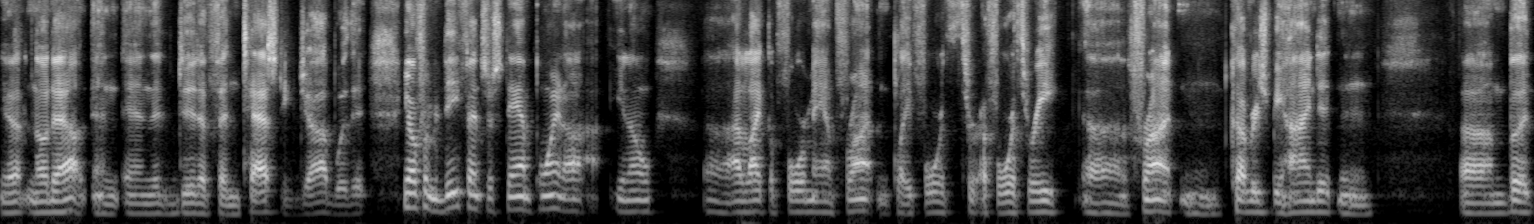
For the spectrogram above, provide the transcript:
Yeah, no doubt, and and they did a fantastic job with it. You know, from a defensive standpoint, I you know. Uh, I like a four-man front and play four th- a four-three uh, front and coverage behind it, and um, but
